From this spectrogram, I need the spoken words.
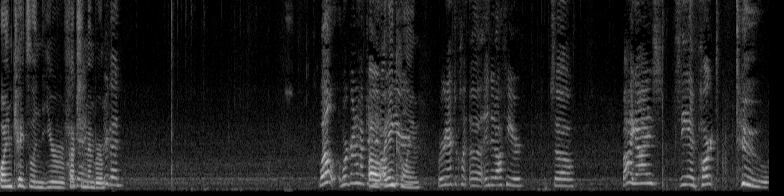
I'm Caitlin, your faction Okay, member. You're good. Well, we're gonna have to. End Oh, it off I didn't here. claim. We're gonna have to uh, end it off here. So, bye guys. See you in part two.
